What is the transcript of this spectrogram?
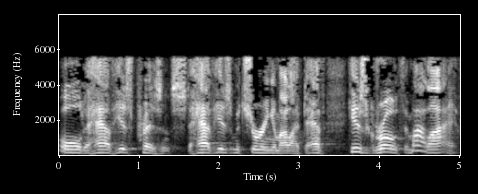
Oh, to have His presence, to have His maturing in my life, to have His growth in my life.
